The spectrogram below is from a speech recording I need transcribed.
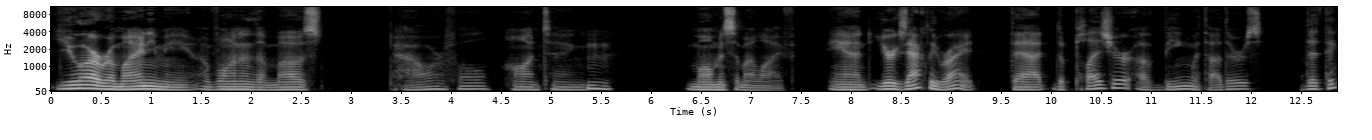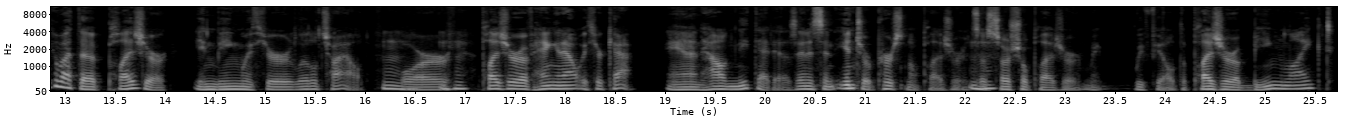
You are reminding me of one of the most powerful, haunting mm. moments of my life. And you're exactly right that the pleasure of being with others, the think about the pleasure in being with your little child mm. or mm-hmm. pleasure of hanging out with your cat and how neat that is. And it's an interpersonal pleasure, it's mm-hmm. a social pleasure. We feel the pleasure of being liked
